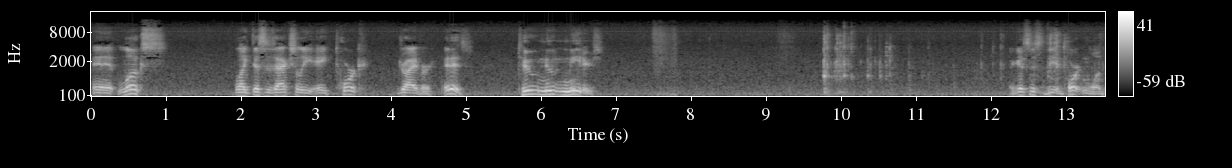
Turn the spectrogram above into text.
And it looks like this is actually a torque driver. It is. Two newton meters. I guess this is the important one.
